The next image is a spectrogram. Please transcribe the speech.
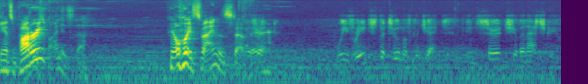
scan some pottery? Finding stuff. You're always finding stuff My there. friend, we've reached the Tomb of Kujet in search of an astrium.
